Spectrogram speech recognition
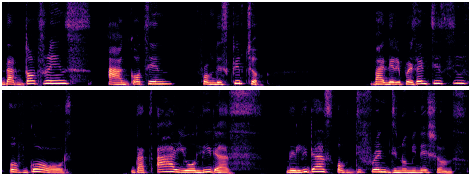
that doctrines are gotten from the scripture by the representative of God that are your leaders the leaders of different denominations.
